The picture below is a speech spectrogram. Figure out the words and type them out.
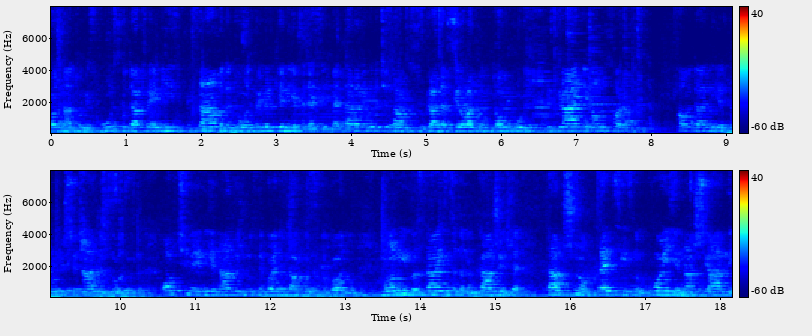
poznatom iskustvu, dakle mi znamo da to otprilike nije 50 metara, nego da će tamo zgrada vjerovatno u toku izgradnje malo skora pa onda nije to više nadležnost općine, nije nadležnost, nego eto tako se dogodilo. Molim vas zaista da nam kažete tačno, precizno koji je naš javni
